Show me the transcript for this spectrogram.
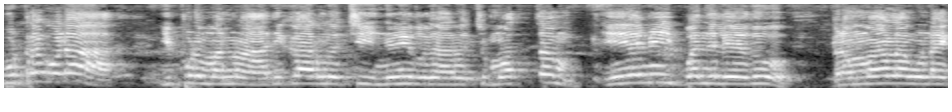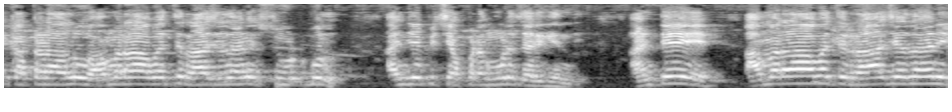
కుట్ర కూడా ఇప్పుడు మన అధికారులు వచ్చి ఇంజనీర్లు గారు వచ్చి మొత్తం ఏమీ ఇబ్బంది లేదు. బ్రహ్మాండంగా ఉన్నాయి కట్టడాలు. అమరావతి రాజధాని సూటబుల్ అని చెప్పి చెప్పడం కూడా జరిగింది. అంటే అమరావతి రాజధాని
